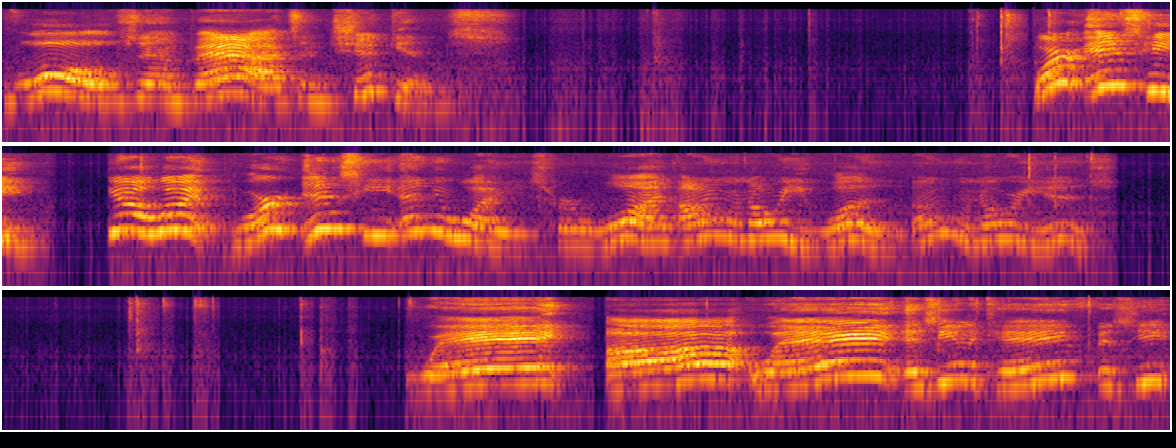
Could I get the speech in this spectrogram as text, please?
wolves and bats and chickens. Where is he? Yeah, wait, where is he anyways? For one, I don't even know where he was. I don't even know where he is. Wait, uh, wait, is he in the cave? Is he,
